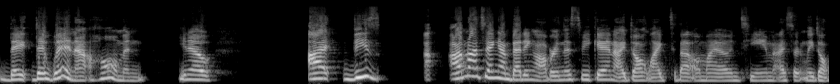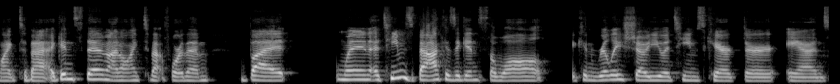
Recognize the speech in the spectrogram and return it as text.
They they win at home, and you know, I these I'm not saying I'm betting Auburn this weekend. I don't like to bet on my own team. I certainly don't like to bet against them. I don't like to bet for them. But when a team's back is against the wall, it can really show you a team's character. And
